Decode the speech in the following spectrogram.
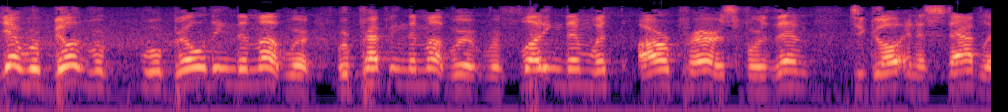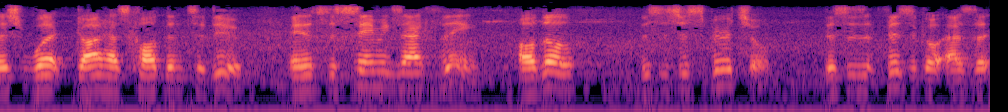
Yeah, we're built. We're we're building them up. We're, we're prepping them up. We're, we're flooding them with our prayers for them to go and establish what God has called them to do. And it's the same exact thing. Although this is just spiritual. This isn't physical as it,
